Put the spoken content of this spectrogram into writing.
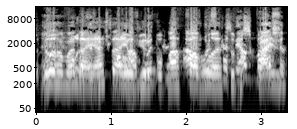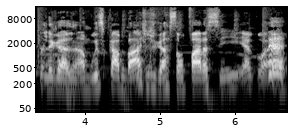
Essa futebol. aí, eu viro pro bar, por A favor, música até abaixa, subscribe. tá ligado? A música abaixa, os garçom para assim e agora.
